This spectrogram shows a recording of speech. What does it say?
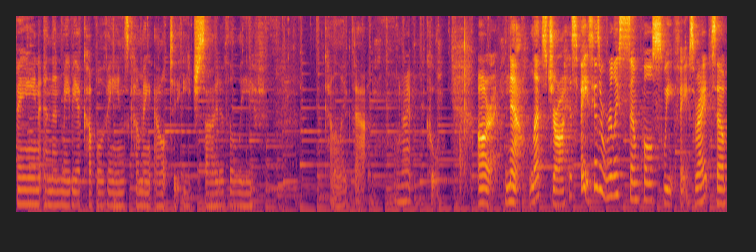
vein and then maybe a couple veins coming out to each side of the leaf. Kind of like that. All right, cool. All right, now let's draw his face. He has a really simple, sweet face, right? So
